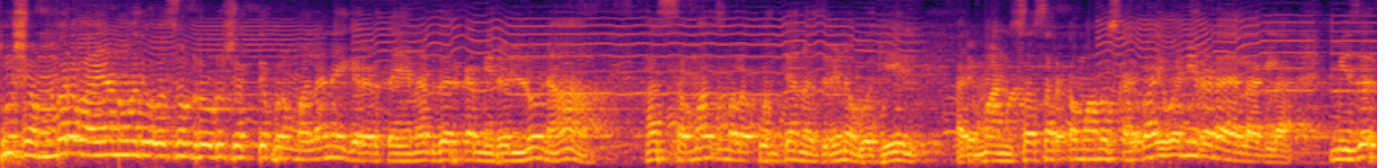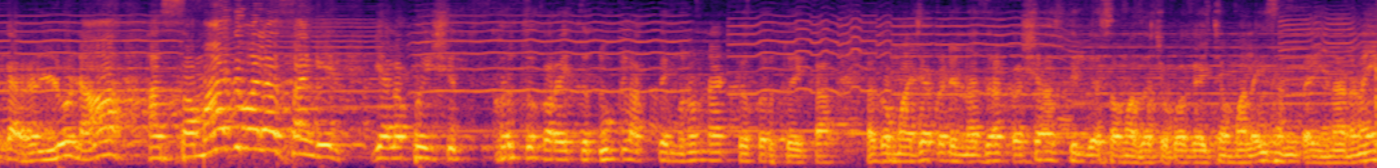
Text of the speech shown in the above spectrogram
तू शंभर बायांमध्ये बसून रडू शकते पण मला नाही रडता येणार. जर का मी रडलो ना हा समाज मला कोणत्या नजरेनं बघेल? अरे माणसासारखा माणूस काय बाईवानी रडायला लागला? मी जर का रडलो ना हा समाज मला सांगेल याला पैसे खर्च करायचं दुःख लागतंय म्हणून नाटक करतोय का? अगं माझ्याकडे नजरा कशा असतील या समाजाच्या बघायच्या? मलाही सांगता येणार नाही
